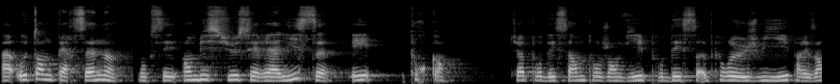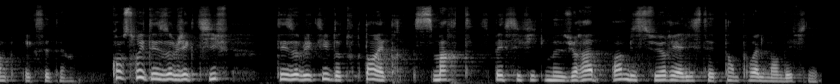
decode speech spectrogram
à autant de personnes. Donc c'est ambitieux, c'est réaliste. Et pour quand? Tu vois, pour décembre, pour janvier, pour, pour euh, juillet, par exemple, etc. Construis tes objectifs. Tes objectifs doivent tout le temps être smart, spécifiques, mesurables, ambitieux, réalistes et temporellement définis.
